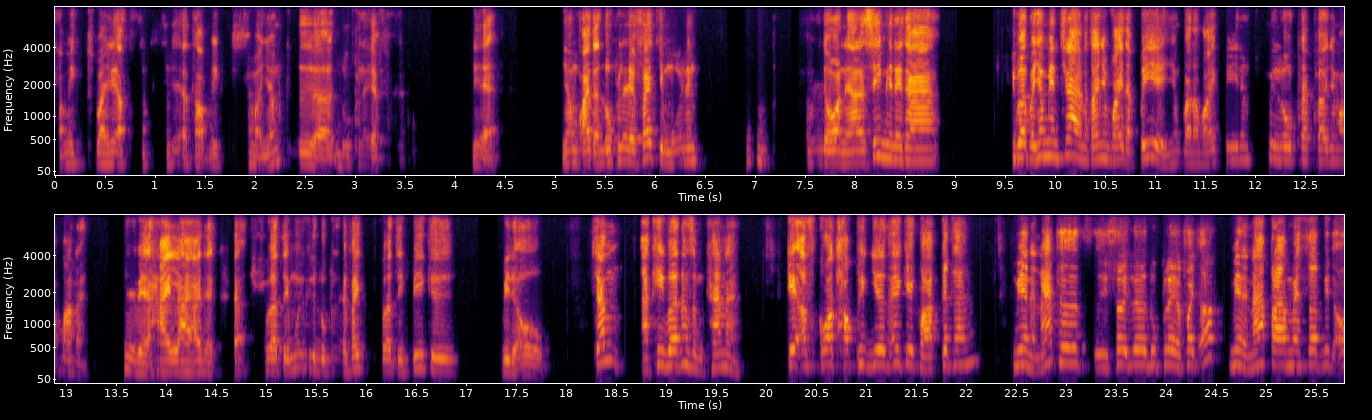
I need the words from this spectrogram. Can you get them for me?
topic ថ្មីនេះអត់ទេ topic របស់ខ្ញុំគឺ do play effect នេះខ្ញុំបាយតែ do play effect ជាមួយនឹង video analysis មានន័យថា keyword របស់ខ្ញុំមានច្រើនតែខ្ញុំវាយតែ2ឯងខ្ញុំគាត់តែវាយ2នឹងពី load paper ខ្ញុំមកបាត់ហើយនេះវា highlight ឲ្យតែ keyword ទី1គឺ do play effect keyword ទី2គឺ video អញ្ចឹងអា keyword ហ្នឹងសំខាន់ណាស់គេអត់ស្គាល់ topic យើងអីគេគ្រាន់គិតថាមានអ្នកណាធ្វើ research លើ display effect អត់មានអ្នកណាប្រើ method video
